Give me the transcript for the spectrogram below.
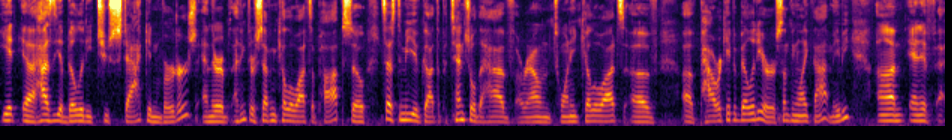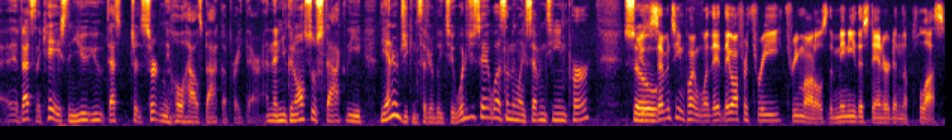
it uh, has the ability to stack inverters, and they're I think they're seven kilowatts a pop. So it says to me you've got the potential to have around 20 kilowatts of of power capability or something like that, maybe. Um, and if if that's the case, then you you that's certainly whole house backup right there. And then you can also stack the the energy considerably too. What did you say it was? Something like 17 per. So seventeen point one. They, they offer three three models: the mini, the standard, and the plus.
